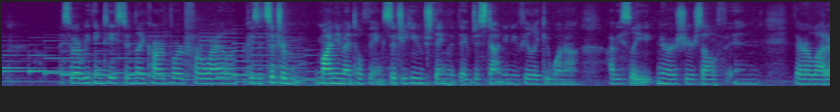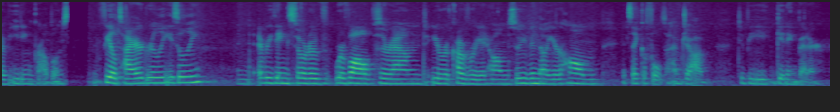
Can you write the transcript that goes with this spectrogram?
So everything tasted like cardboard for a while because it's such a monumental thing, such a huge thing that they've just done, and you feel like you want to obviously nourish yourself, and there are a lot of eating problems. Feel tired really easily, and everything sort of revolves around your recovery at home. So even though you're home, it's like a full time job to be getting better.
